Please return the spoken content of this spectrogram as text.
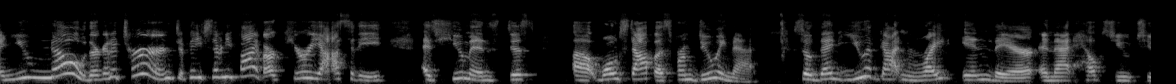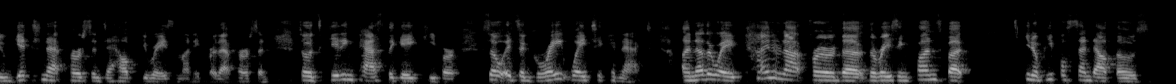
And you know they're going to turn to page 75. Our curiosity as humans just uh, won't stop us from doing that. So then you have gotten right in there, and that helps you to get to that person to help you raise money for that person. So it's getting past the gatekeeper. So it's a great way to connect. Another way, kind of not for the, the raising funds, but you know, people send out those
